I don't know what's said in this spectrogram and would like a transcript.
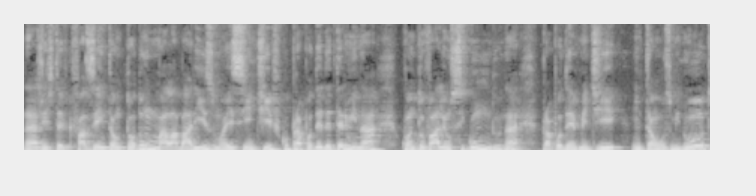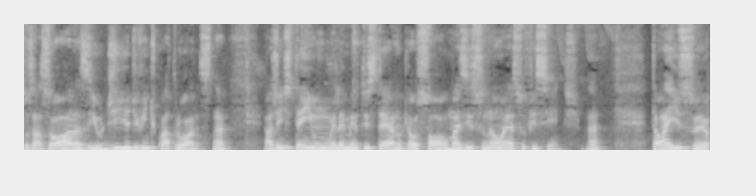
Né? A gente teve que fazer então todo um malabarismo aí científico para poder determinar quanto vale um segundo, né? para poder medir então os minutos, as horas e o dia de 24 horas. Né? A gente tem um elemento externo que é o Sol, mas isso não é suficiente. Né? Então é isso, eu,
